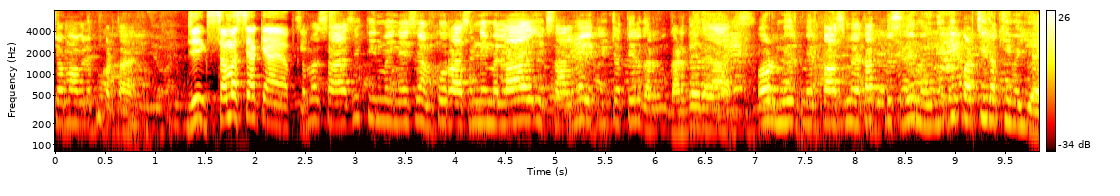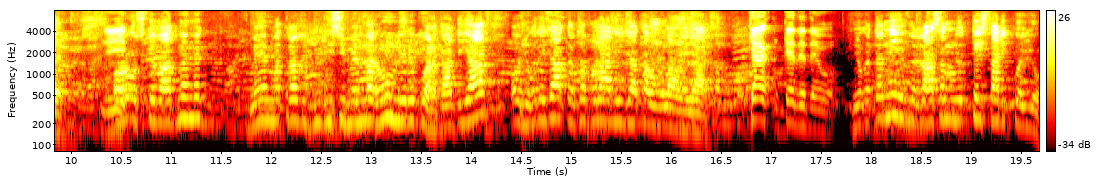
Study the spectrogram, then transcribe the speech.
चौमा ब्लॉक में पड़ता है। जी समस्या क्या है आपकी? समस्या ऐसी तीन महीने से हमको राशन नहीं मिल रहा है। एक साल में एक लीटर तेल घर घर दे गया है। और मेरे मेरे पास में एक पिछले महीने की पर्ची रखी हुई है। और उसके बाद में मैं मैं मतलब बीडीसी मेंबर हूँ मेरे को हड़का दिया और जो कहते जा कब्जा बुला लीजिए कब बुला जाए क्या कह देते हैं वो? जो कहते नहीं राशन तेईस तारीख को ही हो।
